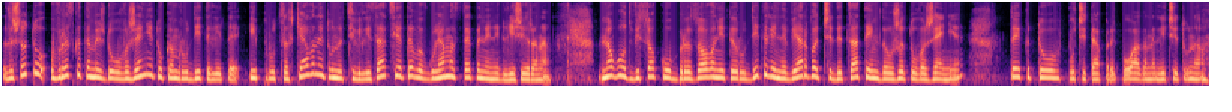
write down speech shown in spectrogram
защото връзката между уважението към родителите и процъфтяването на цивилизацията в голяма степен е неглижирана. Много от високо образованите родители не вярват, че децата им дължат уважение, тъй като почита предполага наличието на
